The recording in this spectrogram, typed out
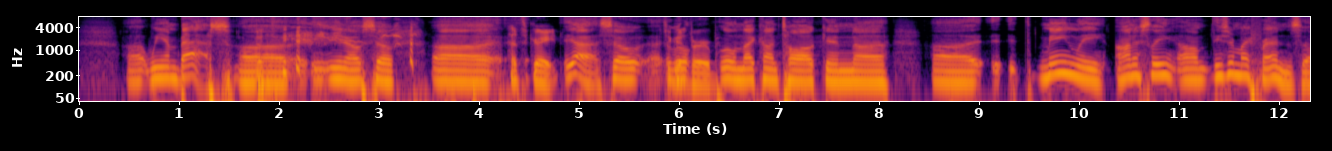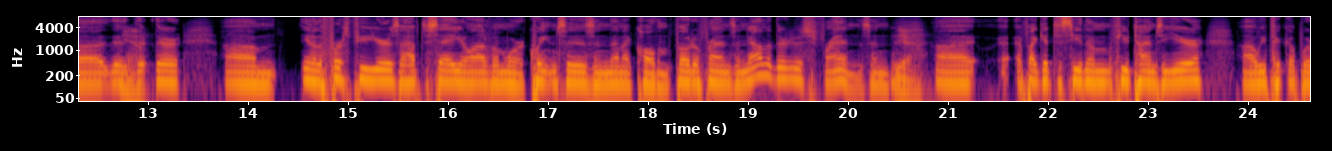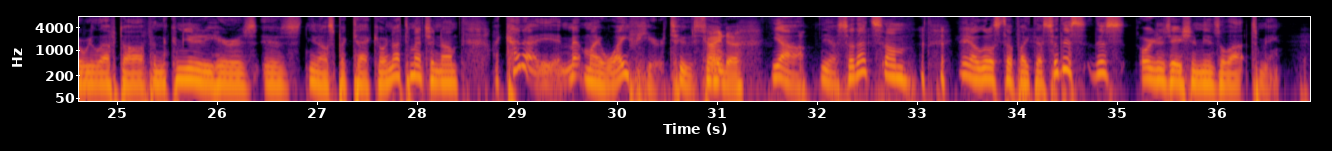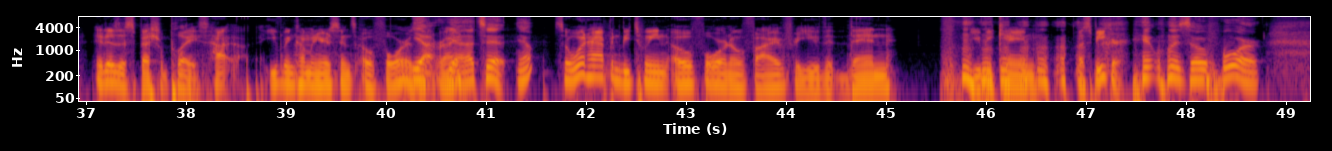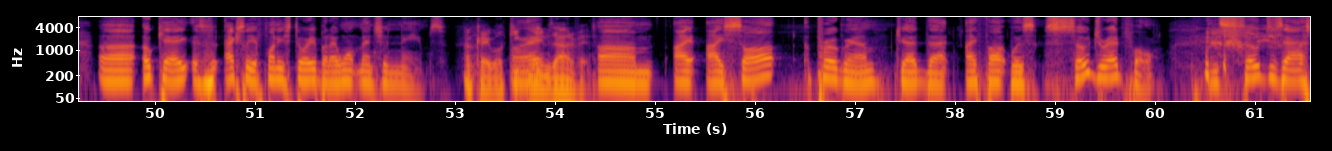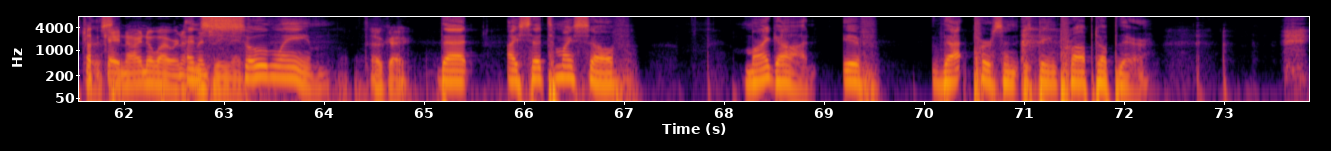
uh, we embass, uh, you know. So, uh, That's great. yeah. So uh, a good little, verb. Little Nikon talk, and uh, uh, it, it- mainly, honestly, um, these are my friends. Uh, they're, Yeah. they're, they're um, you know, the first few years, I have to say, you know, a lot of them were acquaintances, and then I call them photo friends, and now that they're just friends, and Yeah. If I get to see them a few times a year, uh, we pick up where we left off, and the community here is is you know spectacular. Not to mention, um, I kind of met my wife here too. So, Kinda. yeah, yeah. So that's um, you know, little stuff like that. So this this organization means a lot to me. It is a special place. How, you've been coming here since 04, is yeah, that right? yeah. That's it. Yep. So what happened between 04 and 05 for you that then you became a speaker? It was 04. Uh, okay, is actually a funny story, but I won't mention names. Okay, we'll keep All right. names out of it. Um, I I saw a program, Jed, that I thought was so dreadful and so disastrous Okay, now I know why we're not and mentioning names. so lame Okay. that I said to myself, "My God, if that person is being propped up there,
